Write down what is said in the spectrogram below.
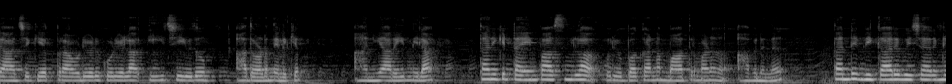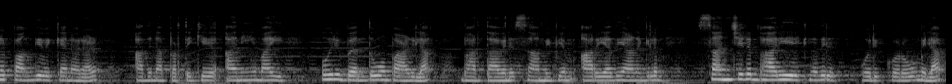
രാജകീയ പ്രൗഢിയോട് കൂടിയുള്ള ഈ ജീവിതവും അതോടെ നിലയ്ക്കും. അനി അറിയുന്നില്ല. തനിക്ക് ടൈം പാസിനുള്ള ഒരു ഉപകരണം മാത്രമാണ് അവനെന്ന്. തന്റെ വികാര വിചാരങ്ങൾ പങ്കുവെക്കാൻ ഒരാൾ അതിനപ്പുറത്തേക്ക് അനിയുമായി ഒരു ബന്ധവും പാടില്ല. ഭർത്താവിന്റെ സാമീപ്യം അറിയാതെയാണെങ്കിലും സഞ്ജയുടെ ഭാര്യ ഇരിക്കുന്നതിൽ ഒരു കുറവുമില്ല.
